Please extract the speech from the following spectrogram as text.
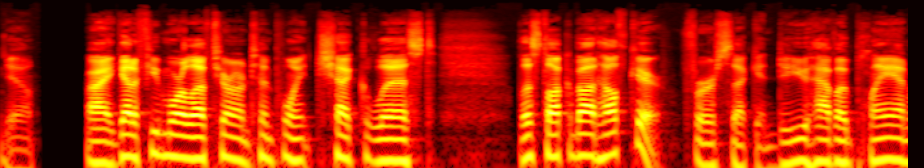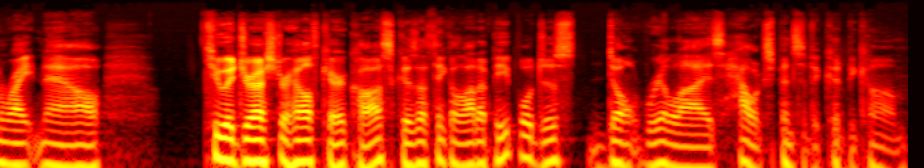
Yeah. All right, got a few more left here on 10 point checklist. Let's talk about healthcare for a second. Do you have a plan right now to address your healthcare costs? Because I think a lot of people just don't realize how expensive it could become.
